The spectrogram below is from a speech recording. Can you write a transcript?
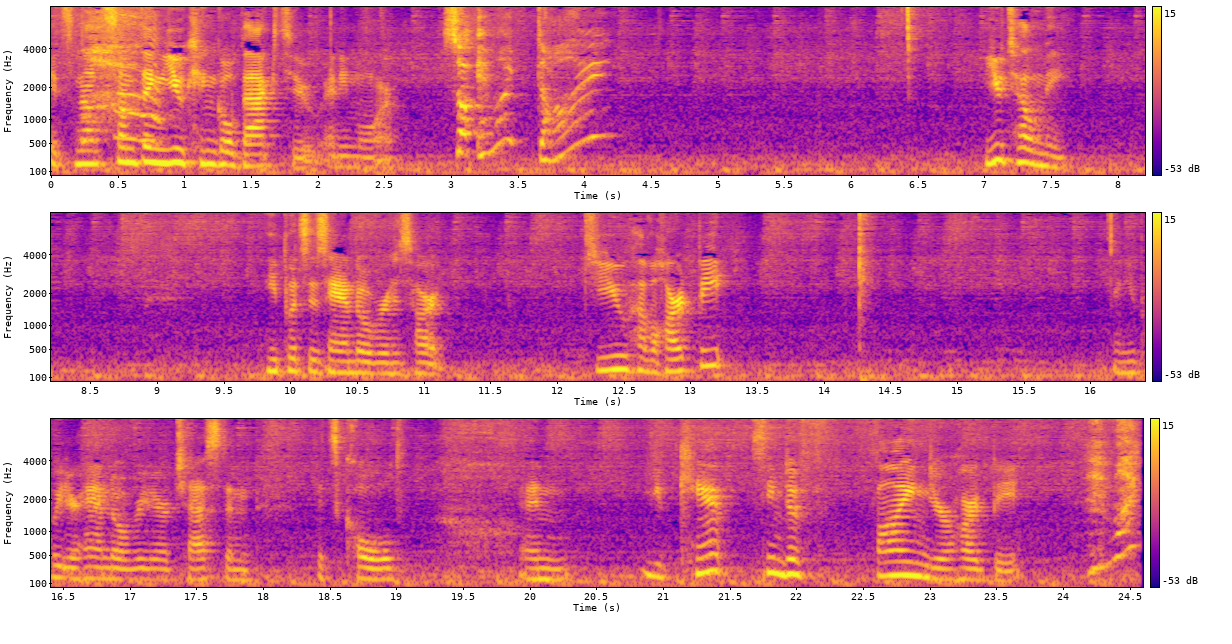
It's not something you can go back to anymore. So am I dying? you tell me. He puts his hand over his heart. Do you have a heartbeat and you put your hand over your chest and it's cold and you can't seem to find your heartbeat Am I?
